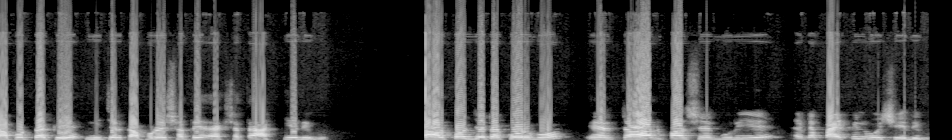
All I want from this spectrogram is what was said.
কাপড়টাকে নিচের কাপড়ের সাথে একসাথে আটকিয়ে দিব। তারপর যেটা করব, এর চারপাশে ঘুরিয়ে একটা পাইপিং বসিয়ে দিব।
